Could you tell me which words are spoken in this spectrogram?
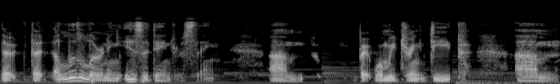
that, that a little learning is a dangerous thing. Um, but when we drink deep um,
